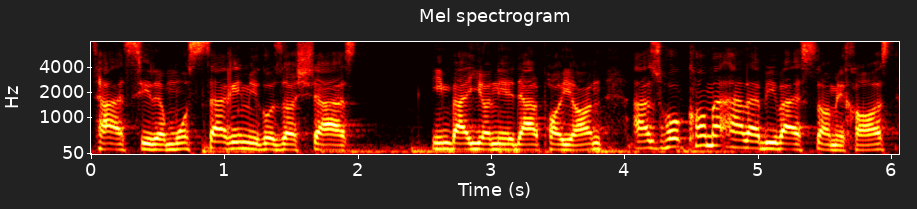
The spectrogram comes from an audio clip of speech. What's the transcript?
تأثیر مستقیمی گذاشته است. این بیانیه در پایان از حکام عربی و اسلامی خواست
